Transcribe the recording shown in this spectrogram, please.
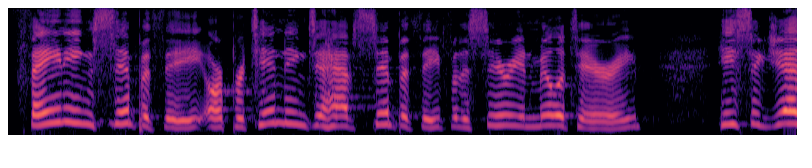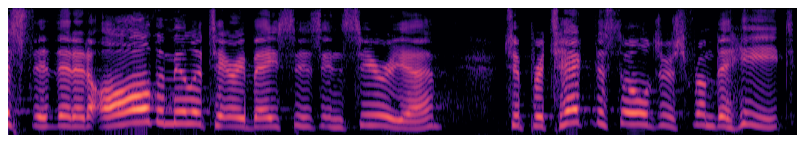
feigning sympathy or pretending to have sympathy for the Syrian military, he suggested that at all the military bases in Syria, to protect the soldiers from the heat,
